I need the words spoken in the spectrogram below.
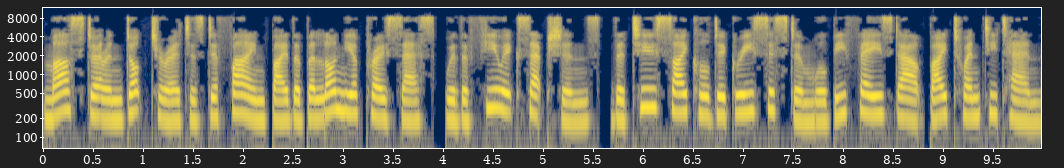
master and doctorate is defined by the Bologna process, with a few exceptions, the two-cycle degree system will be phased out by 2010.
